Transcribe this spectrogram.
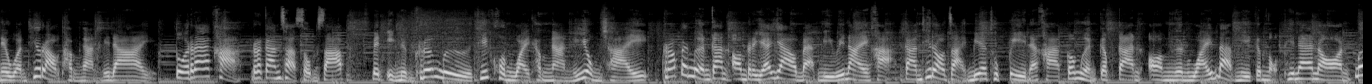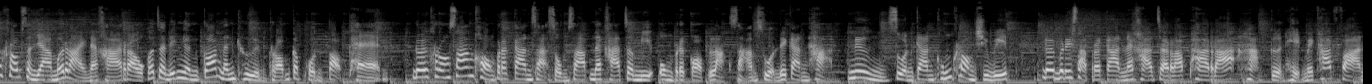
ในวันที่เราทำงานไม่ได้ ตัวแรกค่ะ ประกันสะสมทรัพย์ เป็นอีกหนึ่งเครื่องมือที่คนวัยทำงานนิยมใช้ เพราะเป็นเหมือนการออมระยะยาวแบบมีวินัยค่ะ การที่เราจ่ายเบี้ยทุกปีนะคะ ก็เหมือนกับการออมเงินไว้แบบมีกำหนดที่แน่นอน เมื่อครบสัญญาเมื่อไหร่นะคะ เราก็จะได้เงินก้อนนั้นคืนพร้อมกับผลตอบแทน โดยโครงสร้างของประกันสะสมทรัพย์นะคะ จะมีองค์ประกอบหลัก 3 ส่วนด้วยกันค่ะ 1. ส่วนการคุ้มครองชีวิต โดยบริษัทประกันนะคะ จะรับภาระหากเกิดเหตุไม่คาดฝัน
